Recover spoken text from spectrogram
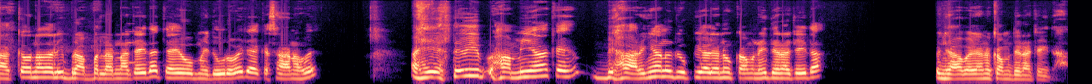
ਹੱਕ ਆ, ਉਹਨਾਂ ਦੇ ਲਈ ਬਰਾਬਰ ਲੜਨਾ ਚਾਹੀਦਾ, ਚਾਹੇ ਉਹ ਮਜ਼ਦੂਰ ਹੋਵੇ, ਚਾਹੇ ਕਿਸਾਨ ਹੋਵੇ। ਅਸੀਂ ਇਸ ਤੇ ਵੀ ਹਾਮੀ ਆ ਕਿ ਬਿਹਾਰੀਆਂ ਨੂੰ ਯੂਪੀ ਵਾਲਿਆਂ ਨੂੰ ਕੰਮ ਨਹੀਂ ਦੇਣਾ ਚਾਹੀਦਾ, ਪੰਜਾਬ ਵਾਲਿਆਂ ਨੂੰ ਕੰਮ ਦੇਣਾ ਚਾਹੀਦਾ।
